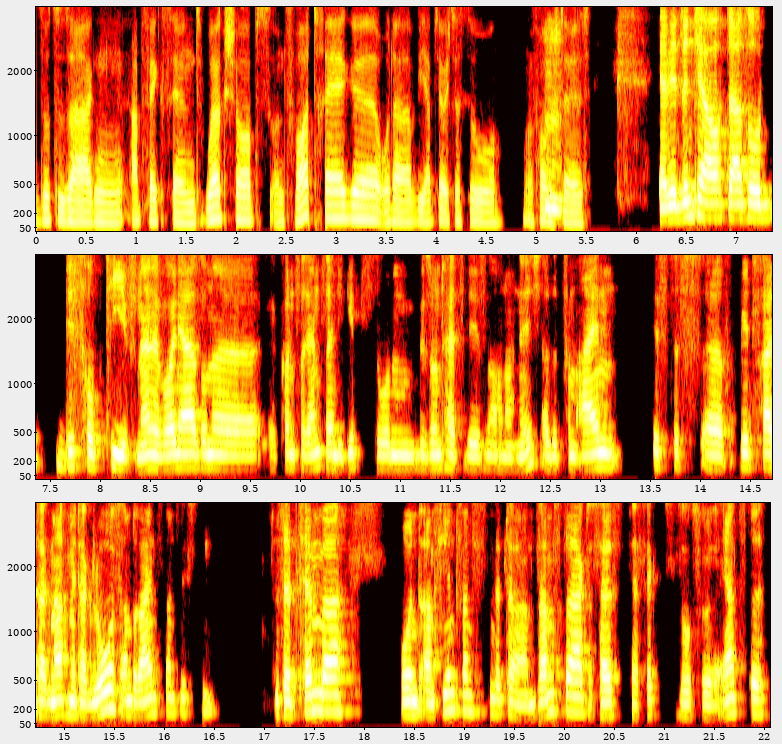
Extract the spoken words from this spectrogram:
sozusagen abwechselnd Workshops und Vorträge oder wie habt ihr euch das so mal vorgestellt? Mhm. Ja, wir sind ja auch da so disruptiv. Ne? Wir wollen ja so eine Konferenz sein, die gibt es so im Gesundheitswesen auch noch nicht. Also zum einen ist es, äh, geht Freitagnachmittag los am 23. September und am 24. September am Samstag. Das heißt, perfekt so für Ärzte.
